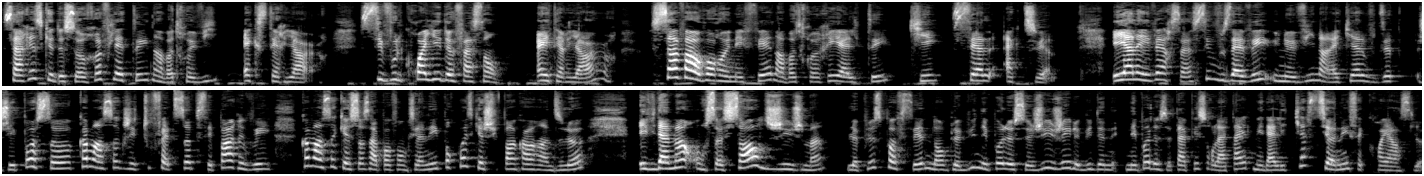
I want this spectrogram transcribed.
ça risque de se refléter dans votre vie extérieure. Si vous le croyez de façon intérieure, ça va avoir un effet dans votre réalité qui est celle actuelle. Et à l'inverse, hein, si vous avez une vie dans laquelle vous dites j'ai pas ça, comment ça que j'ai tout fait ça puis c'est pas arrivé, comment ça que ça ça n'a pas fonctionné, pourquoi est-ce que je suis pas encore rendu là Évidemment, on se sort du jugement le plus possible. Donc le but n'est pas de se juger, le but n'est pas de se taper sur la tête, mais d'aller questionner cette croyance-là.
